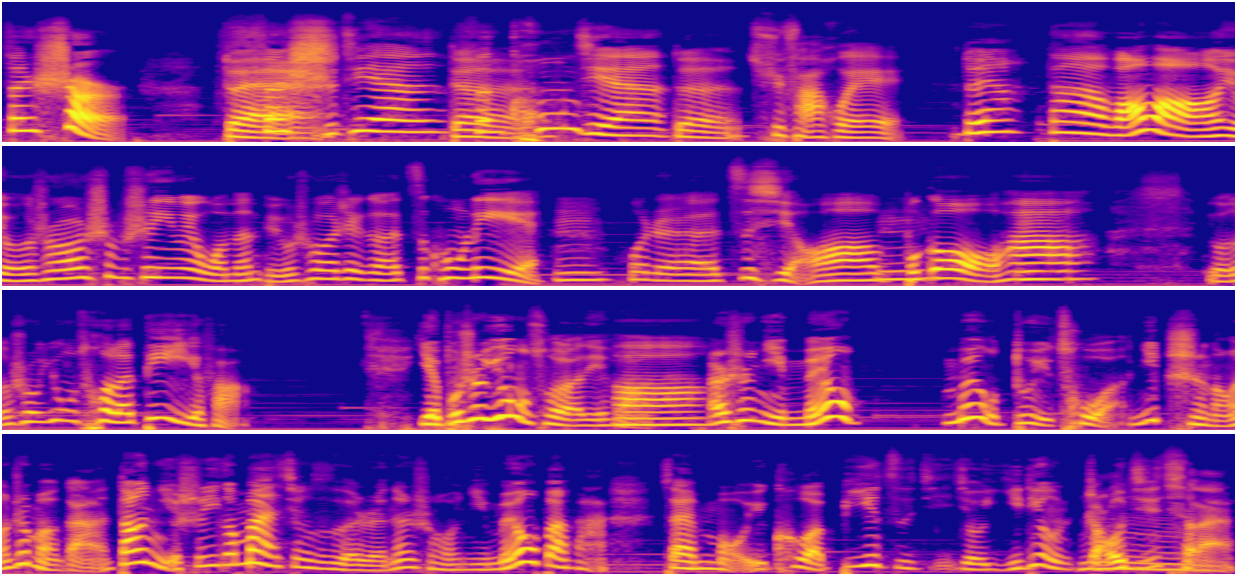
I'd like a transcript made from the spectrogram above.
分事儿、对分时间、对分空间对去发挥。对呀、但往往有的时候，是不是因为我们比如说这个自控力嗯，或者自省不嗯够哈，有的时候用错了地方也不是用错了地方，啊，而是你没有。没有对错，你只能这么干。当你是一个慢性子的人的时候，你没有办法在某一刻逼自己就一定着急起来，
